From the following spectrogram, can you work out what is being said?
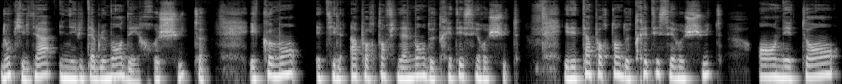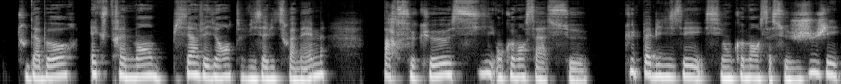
Donc il y a inévitablement des rechutes. Et comment est-il important finalement de traiter ces rechutes? Il est important de traiter ces rechutes en étant tout d'abord extrêmement bienveillante vis-à-vis de soi-même parce que si on commence à se culpabiliser, si on commence à se juger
